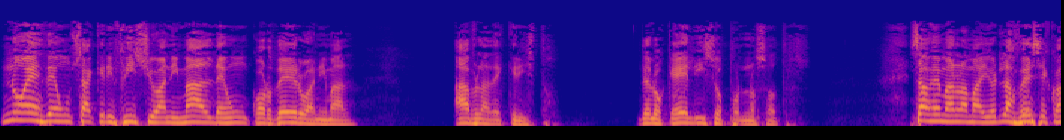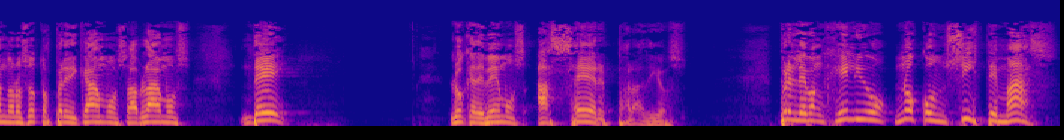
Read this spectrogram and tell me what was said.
No es de un sacrificio animal, de un cordero animal. Habla de Cristo, de lo que Él hizo por nosotros. ¿Sabe, hermano? La mayoría de las veces cuando nosotros predicamos, hablamos de lo que debemos hacer para Dios. Pero el Evangelio no consiste más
